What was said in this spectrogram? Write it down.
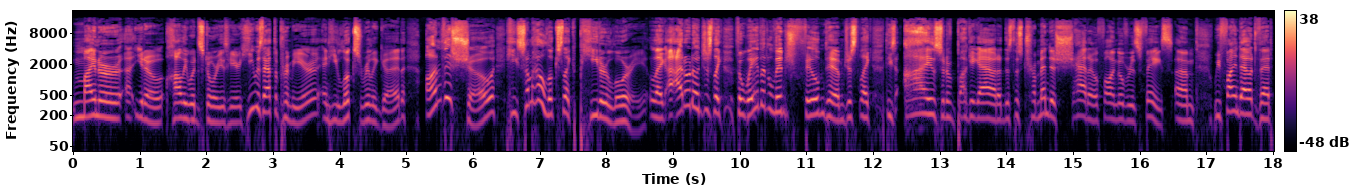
minor uh, you know hollywood stories here here. He was at the premiere and he looks really good. On this show, he somehow looks like Peter Lorre. Like, I, don't know, just like the way that Lynch filmed him, just like these eyes sort of bugging out and this, this tremendous shadow falling over his face. Um, we find out that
